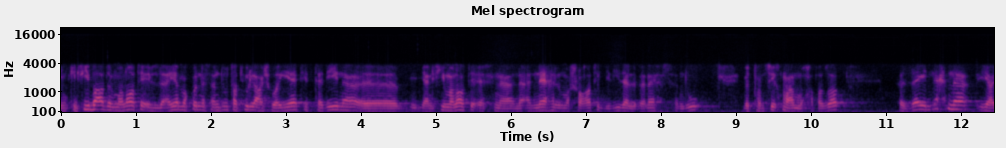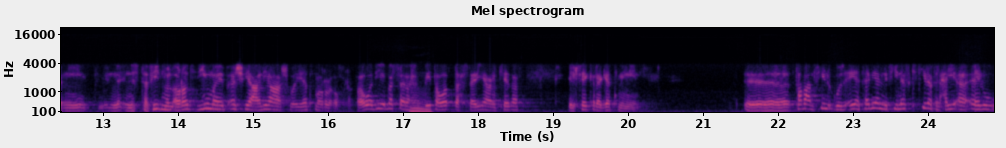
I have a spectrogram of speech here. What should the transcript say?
يمكن في بعض المناطق اللي أيام ما كنا صندوق تطوير العشوائيات ابتدينا يعني في مناطق إحنا نقلناها للمشروعات الجديدة اللي بناها الصندوق بالتنسيق مع المحافظات. فازاي ان إحنا يعني نستفيد من الاراضي دي وما يبقاش في عليها عشوائيات مرة أخرى. فهو دي بس أنا حبيت اوضح سريعا كده الفكرة جت منين. آه طبعا في جزئية ثانية إن في ناس كثيره في الحقيقة قالوا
